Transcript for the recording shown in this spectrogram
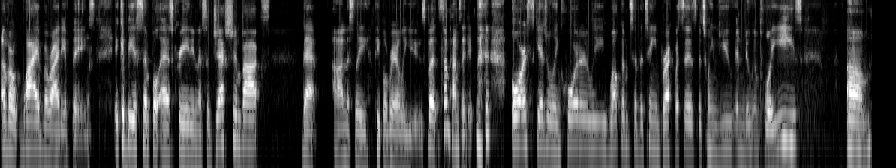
of a wide variety of things. It could be as simple as creating a suggestion box that honestly people rarely use, but sometimes they do, or scheduling quarterly welcome to the team breakfasts between you and new employees. Um,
